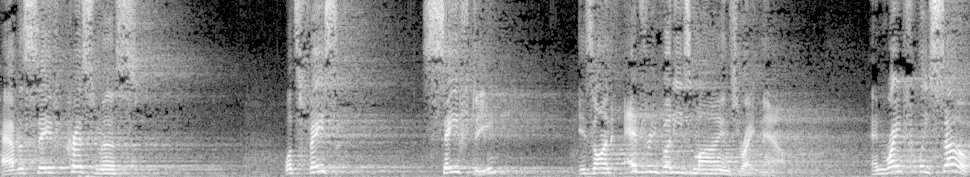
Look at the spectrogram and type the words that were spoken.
Have a safe Christmas. Let's face it, safety is on everybody's minds right now, and rightfully so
